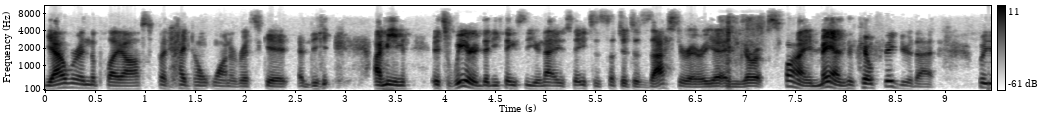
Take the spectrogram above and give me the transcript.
Yeah, we're in the playoffs, but I don't want to risk it. And the, I mean, it's weird that he thinks the United States is such a disaster area and Europe's fine. Man, go figure that. But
